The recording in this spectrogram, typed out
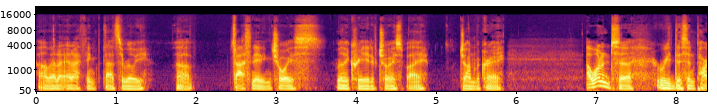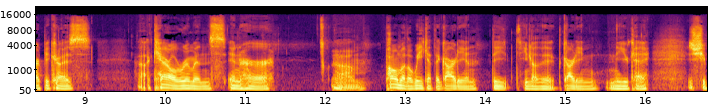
Um, and, and I think that's a really uh, fascinating choice, really creative choice by John McCrae. I wanted to read this in part because uh, Carol Rumens, in her um, poem of the week at the Guardian, the you know the Guardian in the UK, she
